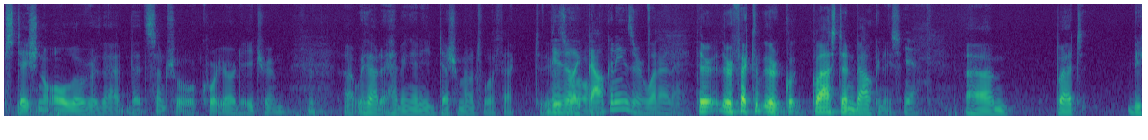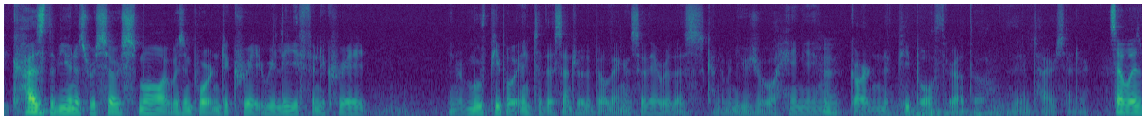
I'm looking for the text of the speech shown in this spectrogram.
station all over that, that central courtyard atrium uh, without it having any detrimental effect to the These are like balconies, or what are they? They're, they're effectively they're gl- glassed-in balconies. Yeah. Um, but because the units were so small, it was important to create relief and to create, you know, move people into the center of the building. And so they were this kind of unusual hanging Hmm. garden of people throughout the, the entire center. So was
